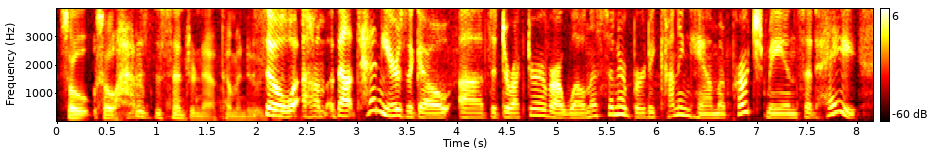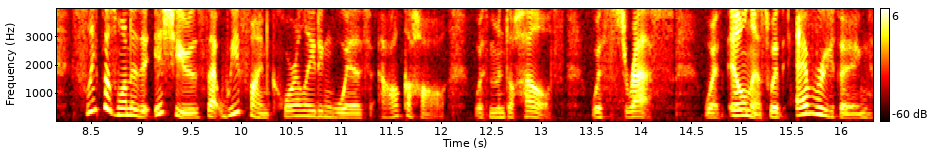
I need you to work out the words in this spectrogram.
So, so how does the center now come into so, existence? So um, about 10 years ago, uh, the director of our wellness center, Bertie Cunningham, approached me and said, hey, sleep is one of the issues that we find correlating with alcohol, with mental health, with stress, with illness, with everything.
